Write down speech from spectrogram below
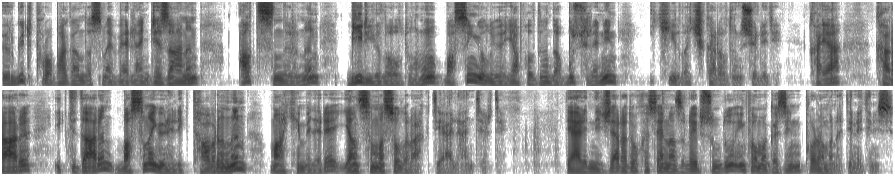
örgüt propagandasına verilen cezanın alt sınırının bir yıl olduğunu, basın yoluyla yapıldığında bu sürenin iki yıla çıkarıldığını söyledi. Kaya, kararı iktidarın basına yönelik tavrının mahkemelere yansıması olarak değerlendirdi. Değerli dinleyiciler, Radyo Kasel'in hazırlayıp sunduğu Info Magazin programını dinlediniz.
